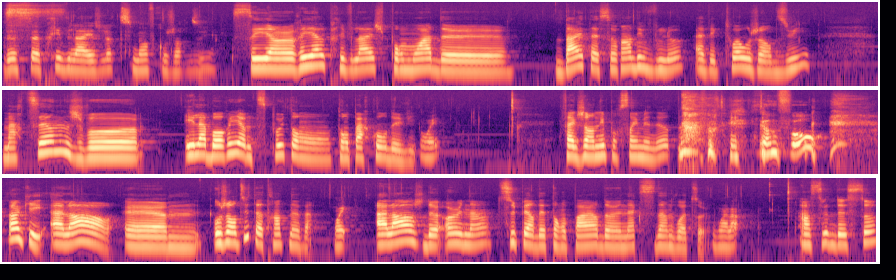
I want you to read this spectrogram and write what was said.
de ce privilège-là que tu m'offres aujourd'hui. C'est un réel privilège pour moi de d'être à ce rendez-vous-là avec toi aujourd'hui. Martine, je vais élaborer un petit peu ton, ton parcours de vie. Oui. Fait que j'en ai pour cinq minutes. Comme faux. OK. Alors, euh, aujourd'hui, tu as 39 ans. Oui. À l'âge de 1 an, tu perdais ton père d'un accident de voiture. Voilà. Ensuite de ça,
